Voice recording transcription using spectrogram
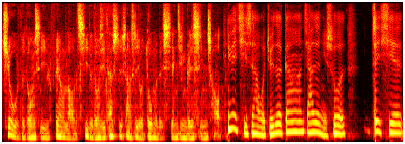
旧的东西，非常老气的东西，它事实上是有多么的先进跟新潮？因为其实啊，我觉得刚刚嘉任你。你说这些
